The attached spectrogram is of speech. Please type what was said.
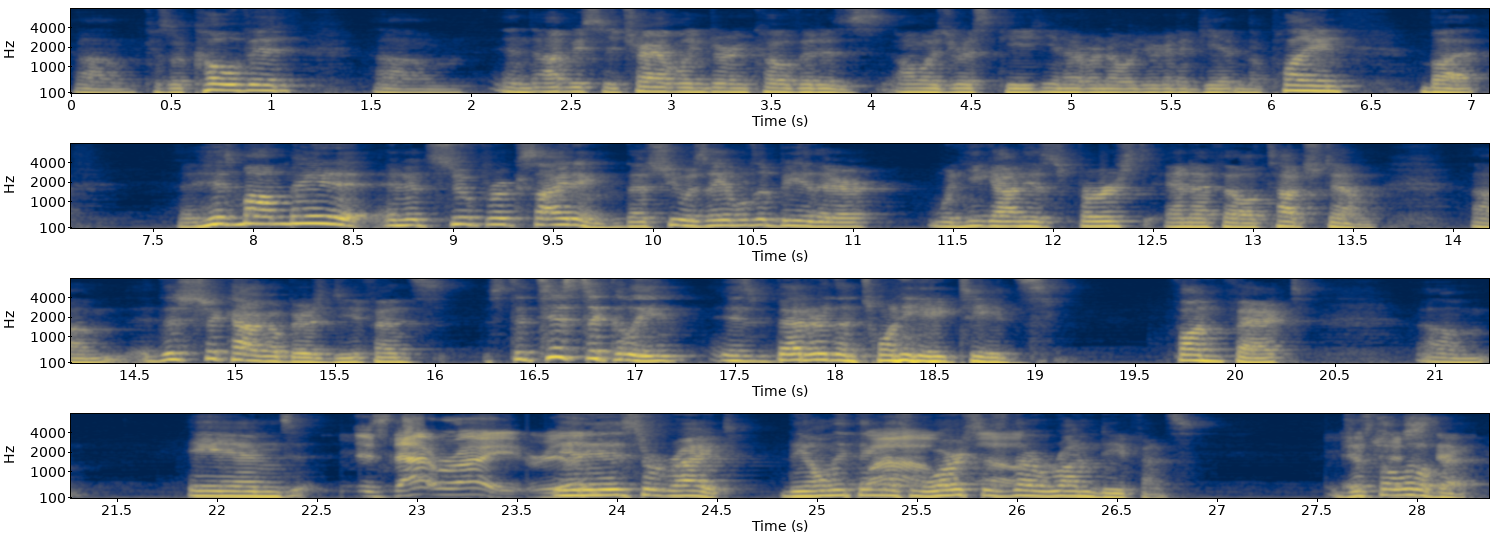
because of COVID. Um, and obviously, traveling during COVID is always risky. You never know what you're going to get in the plane. But his mom made it, and it's super exciting that she was able to be there when he got his first NFL touchdown. Um, this Chicago Bears defense, statistically, is better than 2018's. Fun fact. Um, and Is that right? Really? it is right. The only thing that's Wow, worse is their run defense. Just a little bit.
